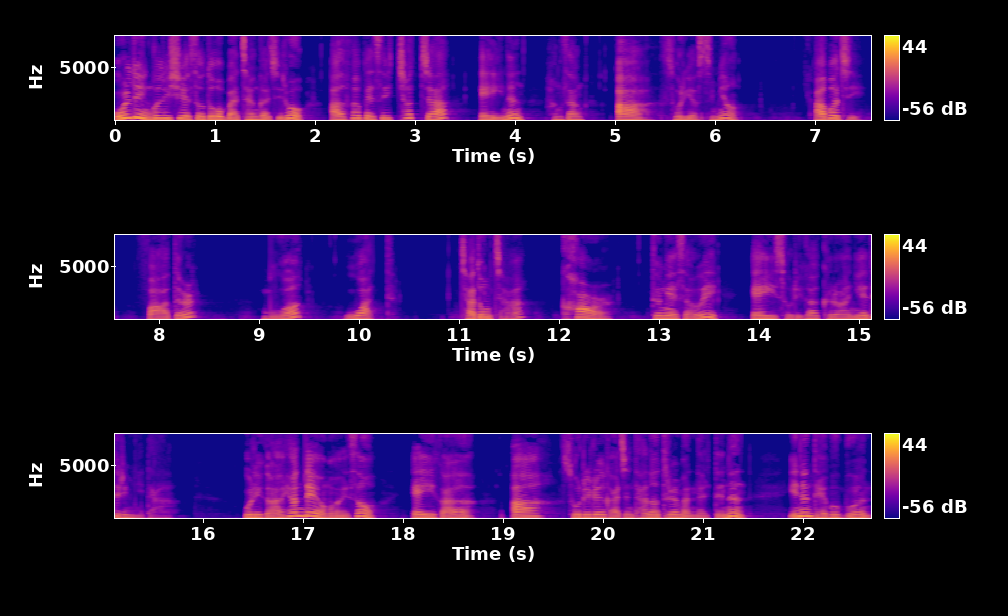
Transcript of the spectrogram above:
Old English에서도 마찬가지로 알파벳의 첫 자 A는 항상 아 소리였으며 아버지 father, 무엇 what, 자동차 car 등에서의 A 소리가 그러한 예들입니다. 우리가 현대 영어에서 A가 아 소리를 가진 단어들을 만날 때는 이는 대부분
